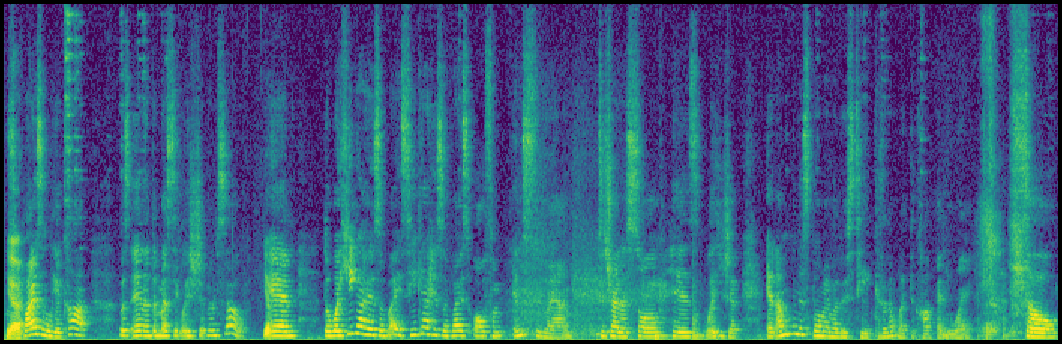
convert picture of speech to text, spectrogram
who's Yeah. surprisingly a cop, was in a domestic relationship himself. Yep. And the way he got his advice, he got his advice all from Instagram to try to solve his relationship. And I'm gonna spill my mother's teeth because I don't like the cop anyway. So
